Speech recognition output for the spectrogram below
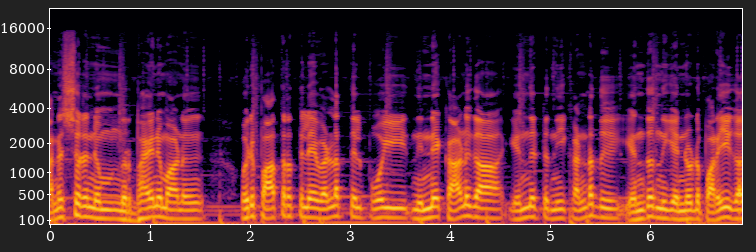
അനശ്വരനും നിർഭയനുമാണ്. ഒരു പാത്രത്തിലെ വെള്ളത്തിൽ പോയി നിന്നെ കാണുക എന്നിട്ട് നീ കണ്ടത് എന്തെന്ന് എന്നോട് പറയുക.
